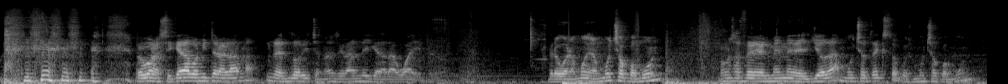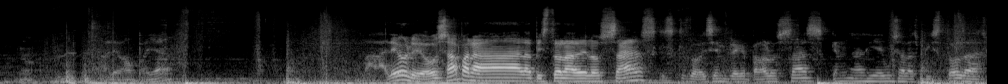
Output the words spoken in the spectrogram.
pero bueno, si queda bonito el arma, lo he dicho, ¿no? Es grande y quedará guay, pero... Pero bueno, muy bien, mucho común. Vamos a hacer el meme del Yoda, mucho texto, pues mucho común, ¿no? Vale, vamos para allá. Vale, oleosa para la pistola de los SAS. Es que es lo de siempre, que para los SAS que nadie usa las pistolas.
